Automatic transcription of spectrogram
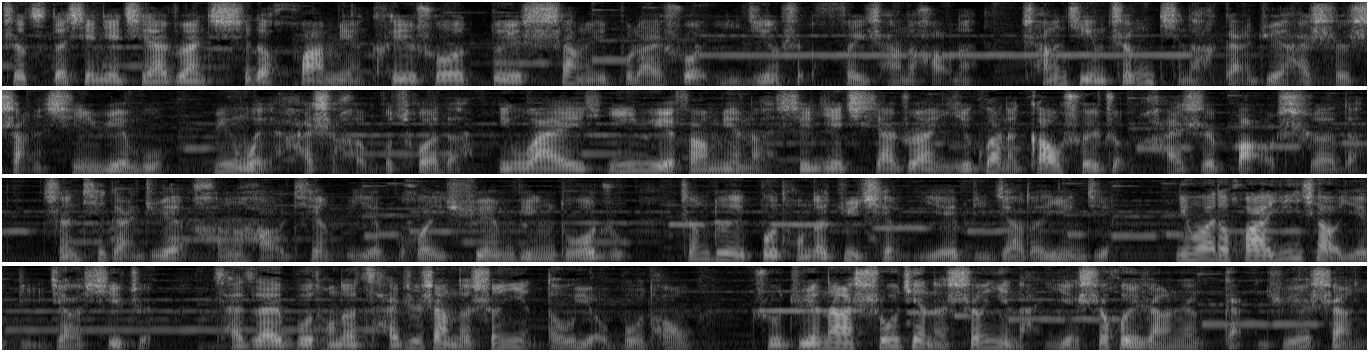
这次的《仙剑奇侠传七》的画面可以说对上一部来说已经是非常的好了，场景整体呢感觉还是赏心悦目，韵味还是很不错的。另外音乐方面呢，《仙剑奇侠传》一贯的高水准还是保持了的，整体感觉很好听，也不会喧宾夺主，针对不同的剧情也比较的应景。另外的话，音效也比较细致，踩在不同的材质上的声音都有不同，主角那收剑的声音呢也是会让人感觉上瘾。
